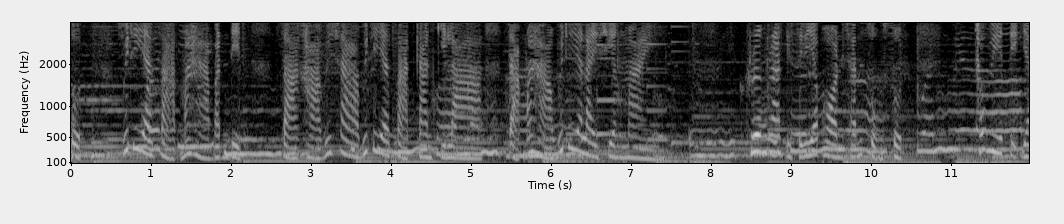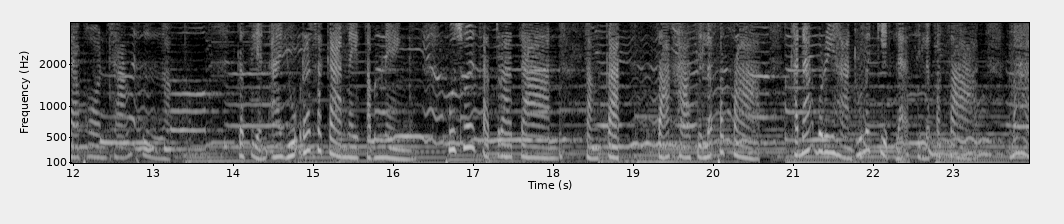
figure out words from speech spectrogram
สุด วิทยาศาสตร์มหาบัณฑิต สาขาวิชาวิทยาศาสตร์การกีฬา จากมหาวิทยาลัยเชียงใหม่ เครื่องราชอิสริยาภรชั้นสูงสุด ทวีติยาภรช้างเผือก เกษียณอายุราชการในตำแหน่ง ผู้ช่วยศาสตราจารย์ สังกัด สาขาศิลปศาสตร์ คณะบริหารธุรกิจและศิลปศาสตร์ มหา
